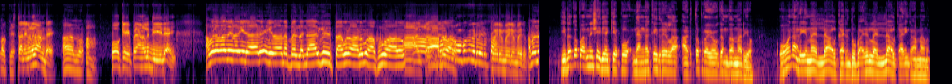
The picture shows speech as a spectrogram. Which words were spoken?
സ്ഥലങ്ങൾ സ്ഥലങ്ങൾ കാണണ്ടേ ആ. ഓക്കെ ഇപ്പൊ ഞങ്ങൾ ഡീലായി. അവിടെ വന്ന് കളിയാണ് ഇതാണ് ഇപ്പൊ എന്താ? ഞാൾക്ക് തമിഴാണും അഫുവാണും വരും വരും വരും ഇതൊക്കെ പറഞ്ഞ് ശരിയാക്കിയപ്പോൾ ഞങ്ങൾക്കെതിരെയുള്ള അടുത്ത പ്രയോഗം എന്താണെന്നറിയോ? ഓൻ അറിയുന്ന എല്ലാ ആൾക്കാരും ദുബായിലുള്ള എല്ലാ ആൾക്കാരും കാണണമെന്ന്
